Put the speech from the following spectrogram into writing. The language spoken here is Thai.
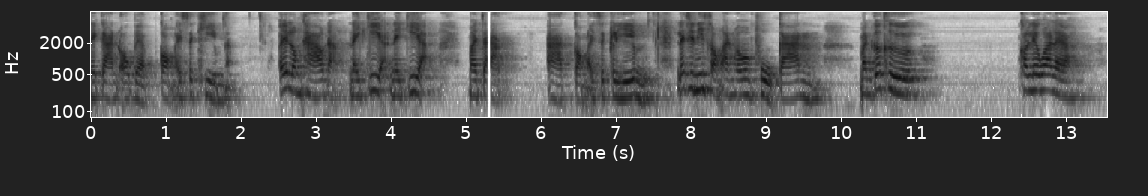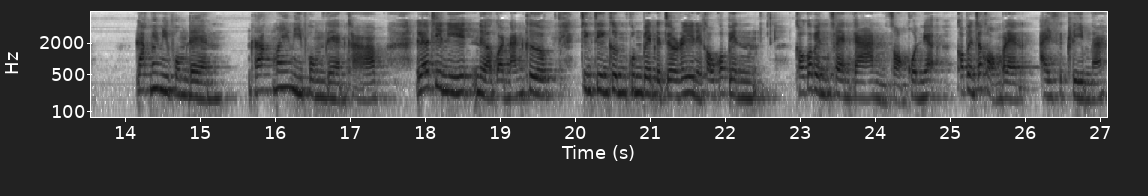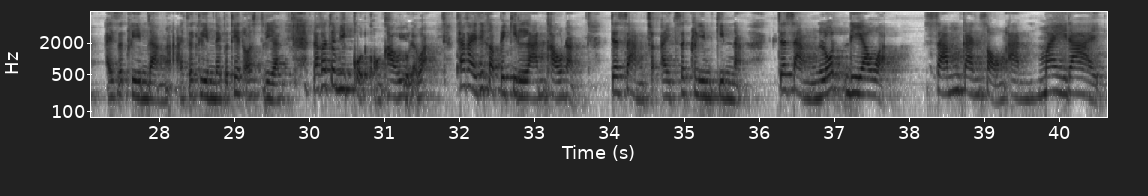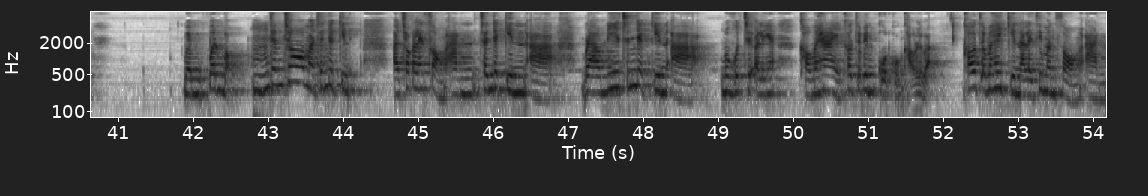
ในการออกแบบกล่องไอศครีมน่ะ เอ้ยรองเท้าน่ะไนกี้อะไนกี้อะมาจากอ่ากล่องไอศครีม และทีนี้สองอันมาผูกกัน มันก็คือเขาเรียกว่าอะไรรักไม่มีพรมแดน รักไม่มีพรมแดนครับ แล้วทีนี้เหนือกว่านั้นคือ จริง ๆคุณคุณเบนกับเจอรี่เนี่ยเขาก็เป็น เขาก็เป็นแฟนกันสองคนเนี้ยเขาเป็นเจ้าของแบรนด์ไอศครีมนะไอศครีมดังไอศครีมในประเทศออสเตรีย แล้วก็จะมีกฎของเขาอยู่แล้วว่า ถ้าใครที่กลับไปกินร้านเขาน่ะ จะสั่งไอศครีมกินน่ะ จะสั่งรสเดียวอะ ซ้ำกันสองอันไม่ได้ เหมือนเปิ้ลบอก อืมฉันชอบอะฉันจะกินอ่าช็อกโกแลตสองอัน ฉันจะกิน อ่าบราวนี่ฉันอยากกินอ่านูวุชอะไรเงี้ยเขาไม่ให้เขาจะเป็นกฎของเขาเลยแบบ เขาจะไม่ให้กินอะไรที่มันสองอัน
